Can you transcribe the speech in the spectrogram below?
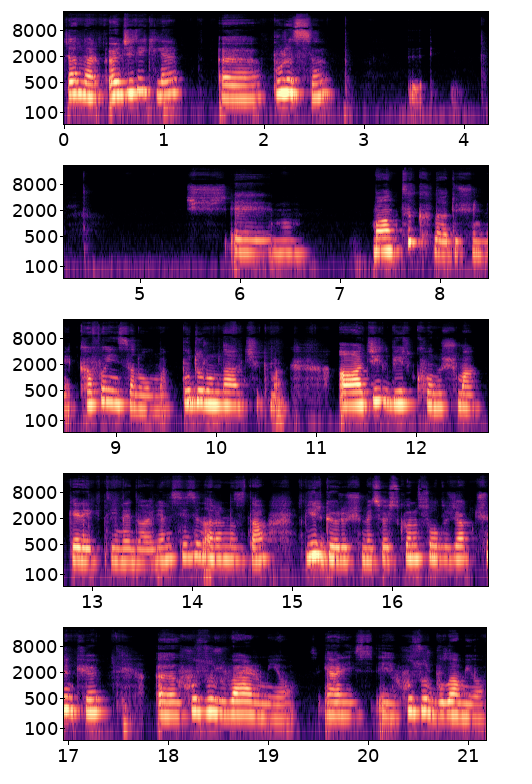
Canlar öncelikle e, burası ş- e, mantıkla düşünmek, kafa insanı olmak, bu durumdan çıkmak, acil bir konuşma gerektiğine dair. Yani sizin aranızda bir görüşme söz konusu olacak. Çünkü e, huzur vermiyor. Yani e, huzur bulamıyor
